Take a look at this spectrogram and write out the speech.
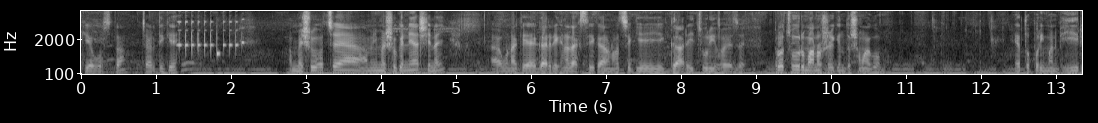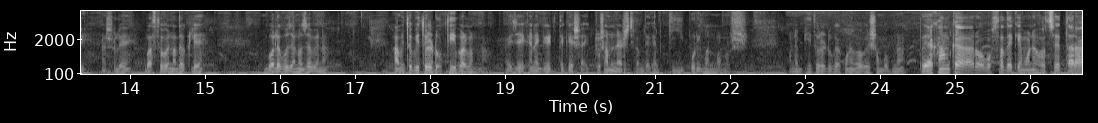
কি অবস্থা চারদিকে। মেশু হচ্ছে, আমি মেশুকে নিয়ে আসি নাই ওনাকে গাড়ির এখানে রাখছি, কারণ হচ্ছে কি গাড়ি চুরি হয়ে যায়। প্রচুর মানুষের কিন্তু সমাগম। এত পরিমাণ ভিড়, আসলে বাস্তবে না দেখলে বলে বোঝানো যাবে না। আমি তো ভিতরে ঢুকতেই পারলাম না। এই যে এখানে গেট থেকে একটু সামনে আসছিলাম, দেখেন কি পরিমাণ মানুষ। মানে ভিতরে ঢুকা কোনোভাবে সম্ভব না। তো এখানকার অবস্থা দেখে মনে হচ্ছে তারা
